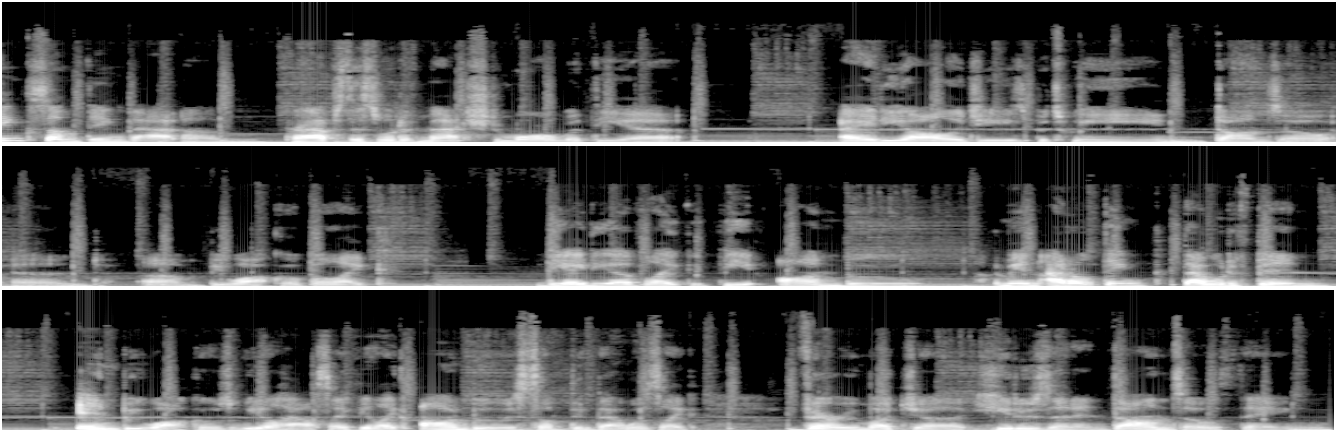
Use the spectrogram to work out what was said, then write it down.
Think something that um, perhaps this would have matched more with the uh, ideologies between Danzo and um, Biwako, but like the idea of like the Anbu. I mean, I don't think that would have been in Biwako's wheelhouse. I feel like Anbu is something that was like very much a Hiruzen and Danzo thing.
